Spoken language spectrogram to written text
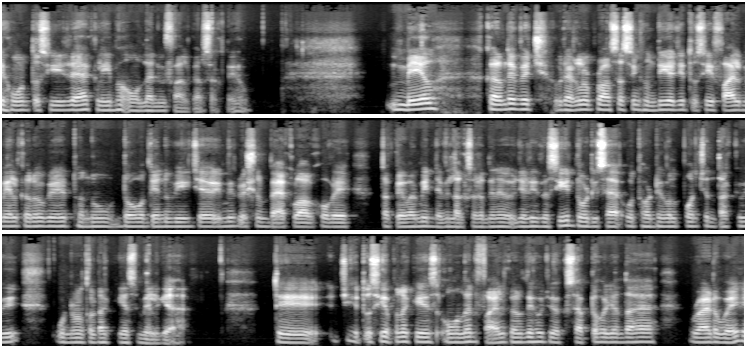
ਤੇ ਹੁਣ ਤੁਸੀਂ ਜਿਹੜਾ ਕਲੇਮ ਹੈ ਆਨਲਾਈਨ ਵੀ ਫਾਈਲ ਕਰ ਸਕਦੇ ਹੋ। ਮੇਲ ਕਰਨ ਦੇ ਵਿੱਚ ਰੈਗੂਲਰ ਪ੍ਰੋਸੈਸਿੰਗ ਹੁੰਦੀ ਹੈ ਜੀ, ਤੁਸੀਂ ਫਾਈਲ ਮੇਲ ਕਰੋਗੇ, ਤੁਹਾਨੂੰ 2 ਦਿਨ ਵੀ ਜੇ ਇਮੀਗ੍ਰੇਸ਼ਨ ਬੈਕਲੌਗ ਹੋਵੇ ਤਾਂ ਕਈ ਵਾਰ ਮਹੀਨੇ ਵੀ ਲੱਗ ਸਕਦੇ ਨੇ, ਜਿਹੜੀ ਰਸੀਦ ਨੋਟਿਸ ਹੈ ਉਹ ਤੁਹਾਡੇ ਕੋਲ ਪਹੁੰਚਣ ਤੱਕ ਵੀ ਉਹਨਾਂ ਨੂੰ ਤੁਹਾਡਾ ਕੇਸ ਮਿਲ ਗਿਆ ਹੈ। ਤੇ ਜੇ ਤੁਸੀਂ ਆਪਣਾ ਕੇਸ ਆਨਲਾਈਨ ਫਾਈਲ ਕਰਦੇ ਹੋ, ਜੋ ਐਕਸੈਪਟ ਹੋ ਜਾਂਦਾ ਹੈ ਰਾਈਟ ਅਵੇ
